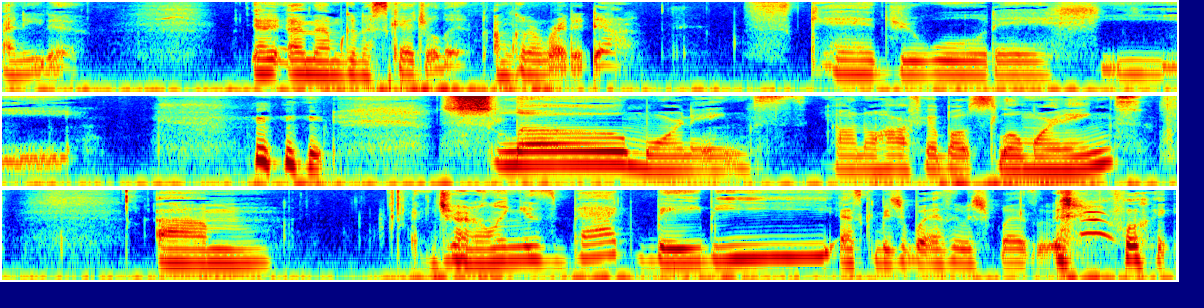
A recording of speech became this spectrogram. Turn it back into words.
I need it. And, and I'm gonna schedule it. I'm gonna write it down. Schedule that shit. slow mornings. Y'all know how I feel about slow mornings. Um journaling is back, baby. Point, exclamation point, exclamation point.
